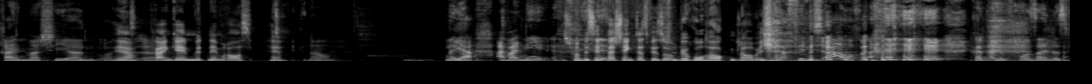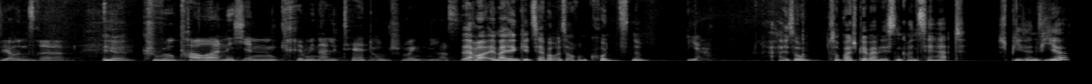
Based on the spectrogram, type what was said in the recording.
reinmarschieren und. Ja, ähm, reingehen, mitnehmen, raus. Ja. Genau. Naja, aber nee. Ist schon ein bisschen verschenkt, dass wir so im Büro hocken, glaube ich. Ja, finde ich auch. Können alle froh sein, dass wir unsere ja. Crew Power nicht in Kriminalität umschwenken lassen. Aber immerhin geht es ja bei uns auch um Kunst, ne? Ja. Also zum Beispiel beim nächsten Konzert spielen wir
